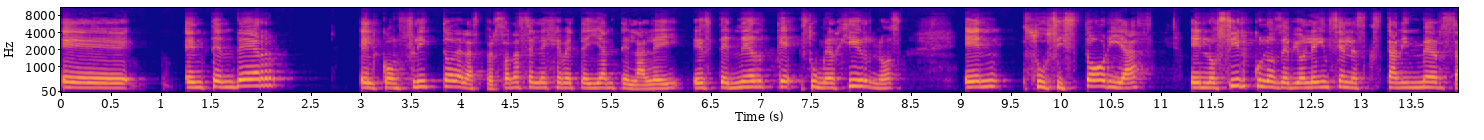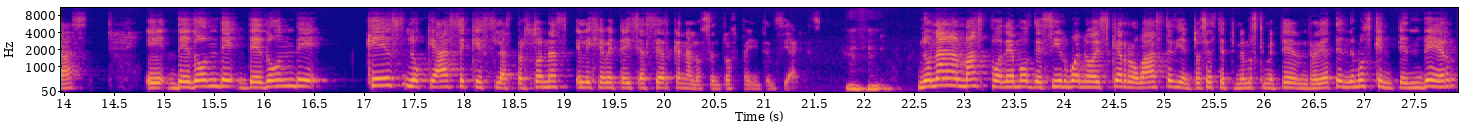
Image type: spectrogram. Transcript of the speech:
eh, entender el conflicto de las personas LGBTI ante la ley es tener que sumergirnos en sus historias, en los círculos de violencia en los que están inmersas, eh, de dónde, de dónde, qué es lo que hace que las personas LGBTI se acerquen a los centros penitenciarios. No nada más podemos decir, bueno, es que robaste y entonces te tenemos que meter. En realidad tenemos que entender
